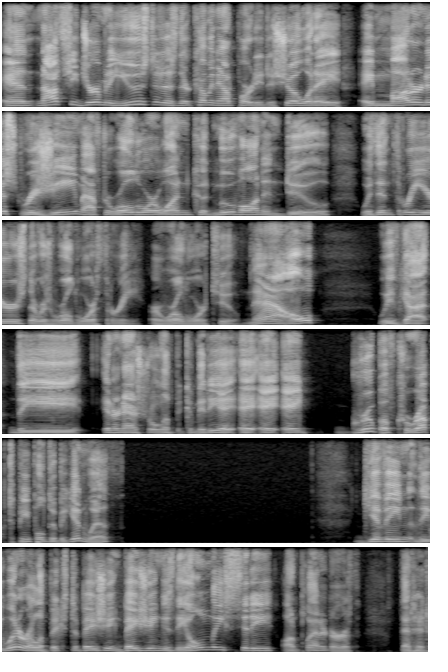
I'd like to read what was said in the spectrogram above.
And Nazi Germany used it as their coming out party to show what a, a modernist regime after World War I could move on and do. Within three years, there was World War III or World War II. Now, we've got the International Olympic Committee, a, a, a group of corrupt people to begin with, giving the Winter Olympics to Beijing. Beijing is the only city on planet Earth that had,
